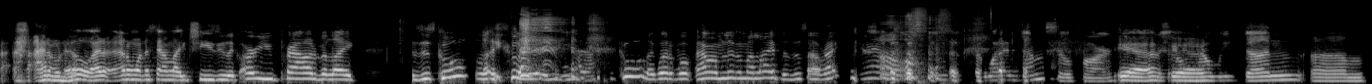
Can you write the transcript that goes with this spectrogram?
I- I don't know. I don't, I don't want to sound like cheesy. Like, are you proud? But like, is this cool? Like, like Yeah. cool. Like, what, what? How I'm living my life? Is this all right? Yeah. what I've done so far. Yeah, you know, yeah. how we've done. Um,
